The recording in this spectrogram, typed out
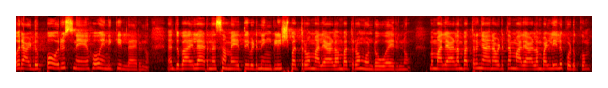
ഒരടുപ്പോ ഒരു സ്നേഹമോ എനിക്കില്ലായിരുന്നു. ദുബായിലായിരുന്ന സമയത്ത് ഇവിടുന്ന് ഇംഗ്ലീഷ് പത്രവും മലയാളം പത്രവും കൊണ്ടുപോകുമായിരുന്നു അപ്പം മലയാളം പത്രം ഞാൻ അവിടുത്തെ മലയാളം പള്ളിയിൽ കൊടുക്കും.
